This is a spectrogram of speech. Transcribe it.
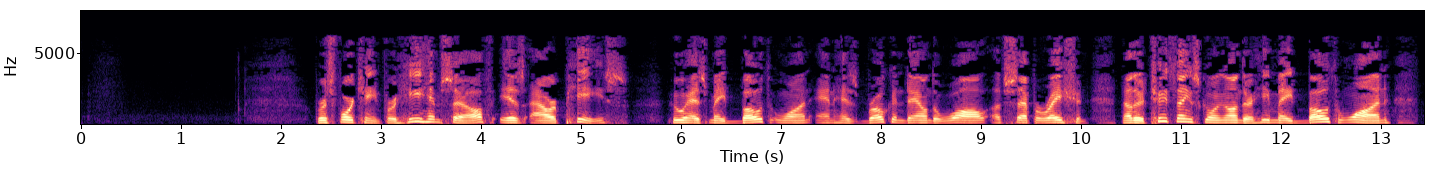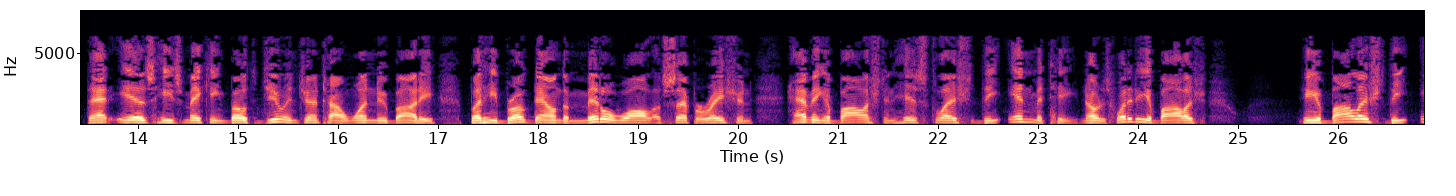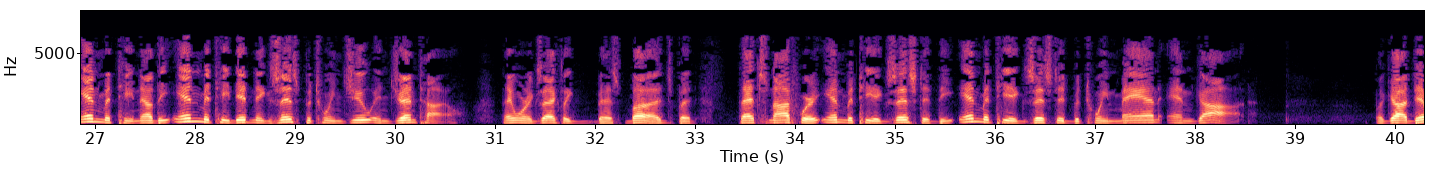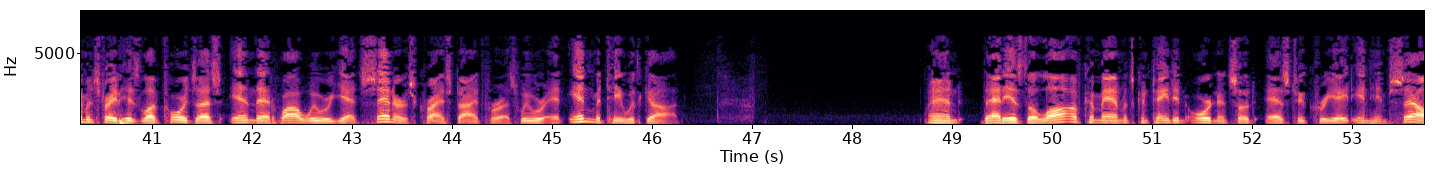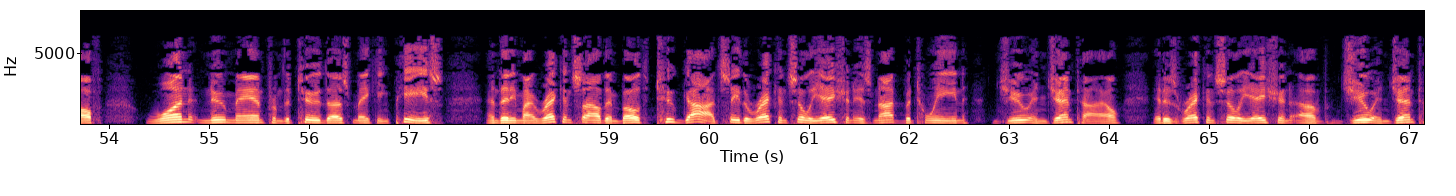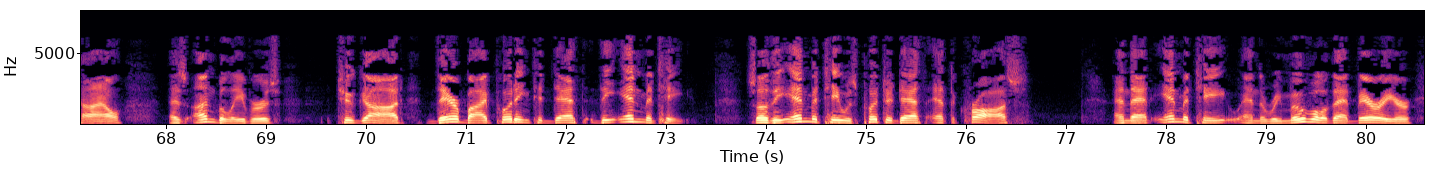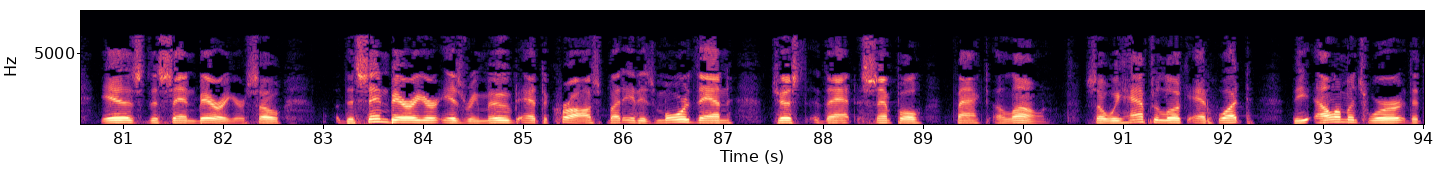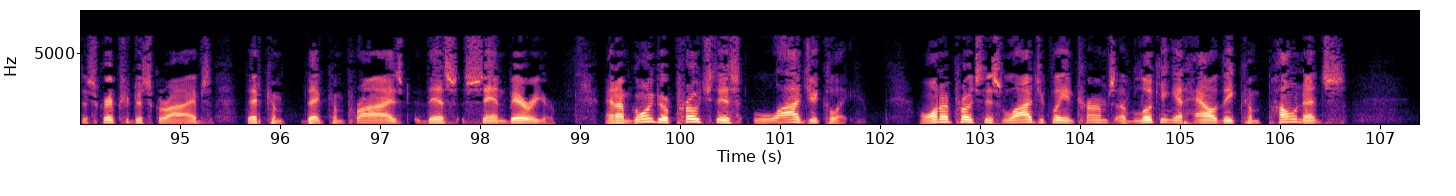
Verse 14, for he himself is our peace, who has made both one and has broken down the wall of separation. Now there are two things going on there. He made both one, that is, he's making both Jew and Gentile one new body, but he broke down the middle wall of separation having abolished in his flesh the enmity. Notice, what did he abolish? He abolished the enmity. Now the enmity didn't exist between Jew and Gentile. They weren't exactly best buds, but that's not where enmity existed. The enmity existed between man and God. But God demonstrated His love towards us in that while we were yet sinners, Christ died for us. We were at enmity with God. And that is the law of commandments contained in ordinance so as to create in himself one new man from the two, thus making peace, and that he might reconcile them both to God. See, the reconciliation is not between Jew and Gentile. It is reconciliation of Jew and Gentile as unbelievers to God, thereby putting to death the enmity. So the enmity was put to death at the cross, and that enmity and the removal of that barrier is the sin barrier. So the sin barrier is removed at the cross, but it is more than just that simple fact alone. So we have to look at what the elements were that the scripture describes that, com- that comprised this sin barrier. And I'm going to approach this logically. I want to approach this logically in terms of looking at how the components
